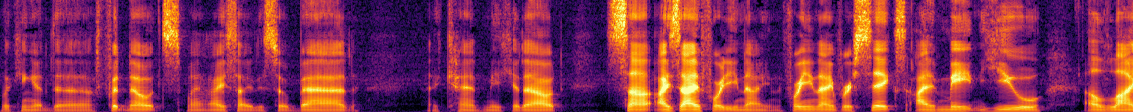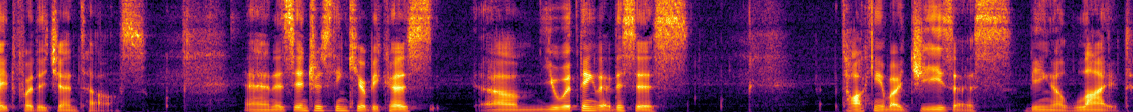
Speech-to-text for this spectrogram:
looking at the footnotes. My eyesight is so bad, I can't make it out. So Isaiah 49, 49 verse 6, I've made you a light for the Gentiles. And it's interesting here because um, you would think that this is talking about Jesus being a light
